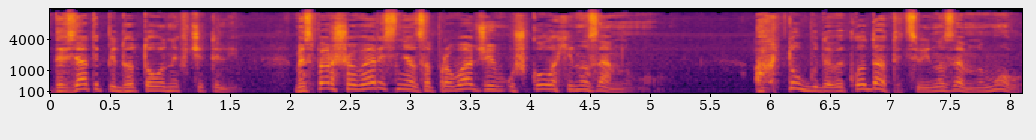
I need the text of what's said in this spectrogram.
де взяти підготовлених вчителів? Ми з 1 вересня запроваджуємо у школах іноземну мову. А хто буде викладати цю іноземну мову?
